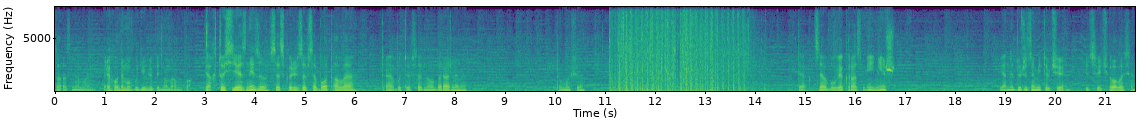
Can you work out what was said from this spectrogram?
зараз немає. Переходимо в будівлю під номером 2. Так, хтось є знизу, це скоріш за все бот, але треба бути все одно обережними. Тому що. Так, це був якраз мій ніж. Я не дуже замітив, чи підсвічувалося.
